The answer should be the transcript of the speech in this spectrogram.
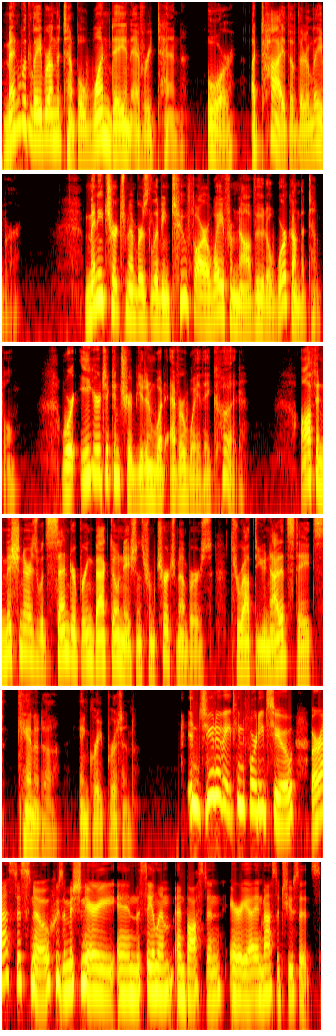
Men would labor on the temple one day in every 10, or a tithe of their labor. Many church members living too far away from Nauvoo to work on the temple were eager to contribute in whatever way they could. Often, missionaries would send or bring back donations from church members throughout the United States, Canada, and Great Britain. In June of 1842, Erastus Snow, who's a missionary in the Salem and Boston area in Massachusetts,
